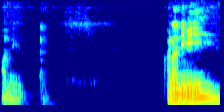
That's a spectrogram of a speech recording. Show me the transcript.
아멘. 하나님이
